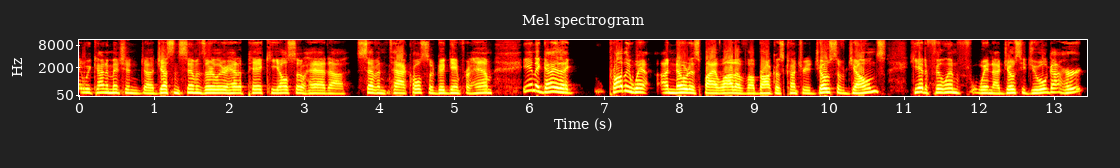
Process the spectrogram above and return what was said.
And we kind of mentioned uh, Justin Simmons earlier had a pick. He also had uh, seven tackles, so good game for him. And a guy that probably went unnoticed by a lot of uh, Broncos country, Joseph Jones. He had to fill in when uh, Josey Jewell got hurt,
